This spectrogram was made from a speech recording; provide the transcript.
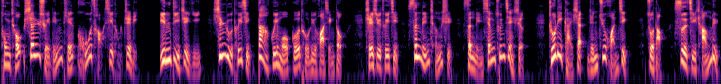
统筹山水林田湖草系统治理，因地制宜，深入推进大规模国土绿化行动，持续推进森林城市、森林乡村建设，着力改善人居环境，做到四季常绿、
